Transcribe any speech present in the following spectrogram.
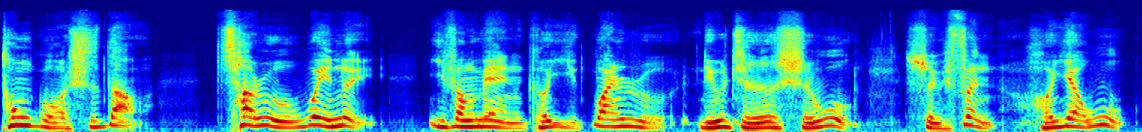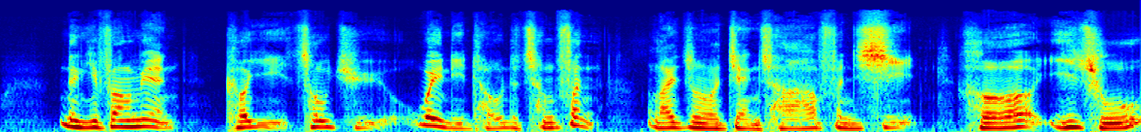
通过食道插入胃内，一方面可以灌入流质食物、水分和药物。另一方面，可以抽取胃里头的成分来做检查分析和移除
